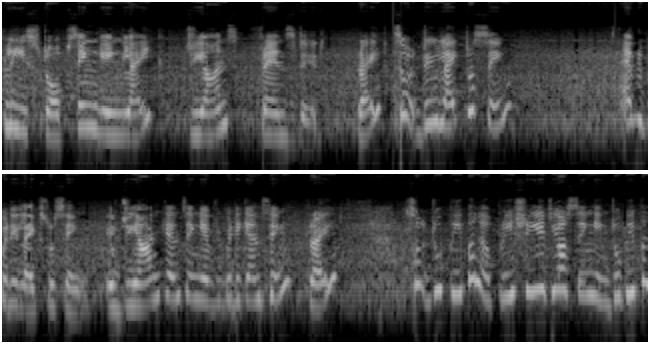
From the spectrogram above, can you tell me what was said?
please stop singing like Gian's friends did. Right? So, do you like to sing? Everybody likes to sing. If Gian can sing, everybody can sing, right? So, do people appreciate your singing? Do people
